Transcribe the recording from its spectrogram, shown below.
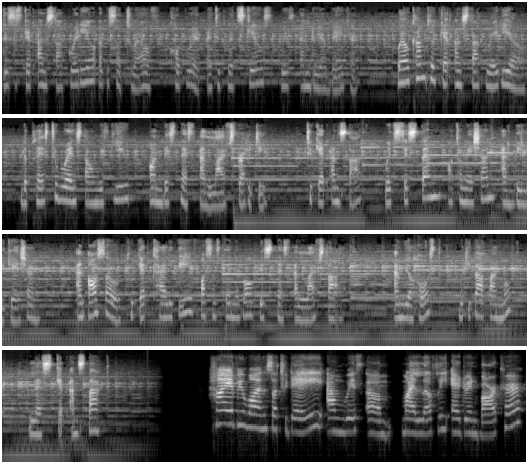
This is Get Unstuck Radio, episode 12 Corporate Etiquette Skills with Andrea Baker. Welcome to Get Unstuck Radio, the place to brainstorm with you on business and life strategy. To get unstuck with system, automation, and delegation. And also to get clarity for sustainable business and lifestyle. I'm your host, Mutita Panmuk. Let's get unstuck. Everyone. So today I'm with um, my lovely Adrienne Barker,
